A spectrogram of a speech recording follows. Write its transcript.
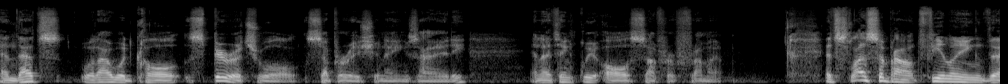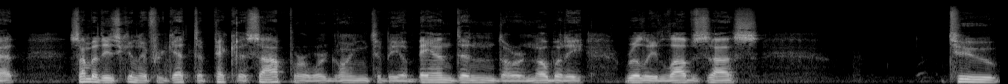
And that's what I would call spiritual separation anxiety. And I think we all suffer from it. It's less about feeling that somebody's going to forget to pick us up or we're going to be abandoned or nobody really loves us to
